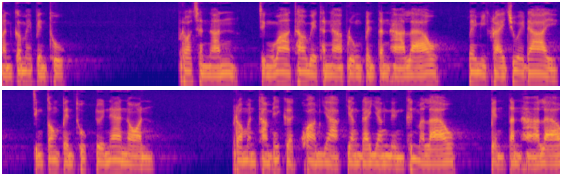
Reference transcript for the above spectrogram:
มันก็ไม่เป็นทุกข์ เพราะฉะนั้นจึงว่าถ้าเวทนาปรุงเป็นตัณหาแล้ว ไม่มีใครช่วยได้ จึงต้องเป็นทุกข์โดยแน่นอน เพราะมันทำให้เกิดความอยากอย่างใดอย่างหนึ่งขึ้นมาแล้ว เป็นตัณหาแล้ว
